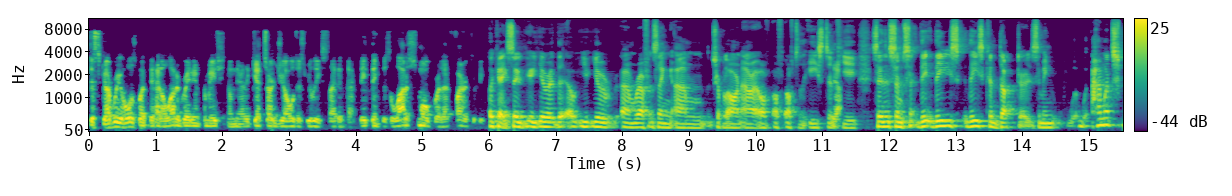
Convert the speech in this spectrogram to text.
discovery holes, but they had a lot of great information on there that gets our geologists really excited that they think there's a lot of smoke where that fire could be. Okay, so you're you're um, referencing um, Triple R and Arrow off, off, to the east of yeah. you. So there's some these these conductors. I mean, how much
